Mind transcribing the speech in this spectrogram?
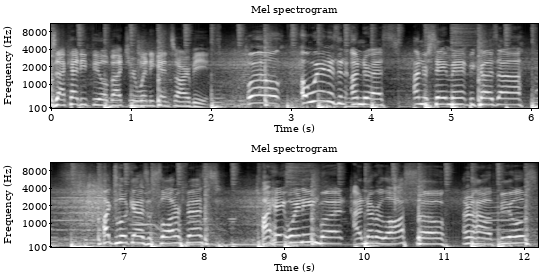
Zach, how do you feel about your win against RB? Well, a win is an under understatement because uh, I like to look at it as a slaughter fest. I hate winning, but I never lost, so I don't know how it feels.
